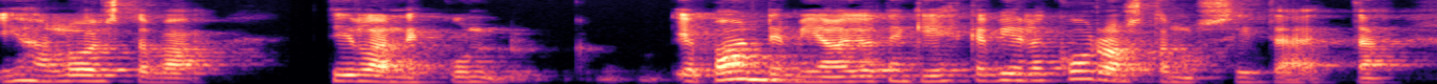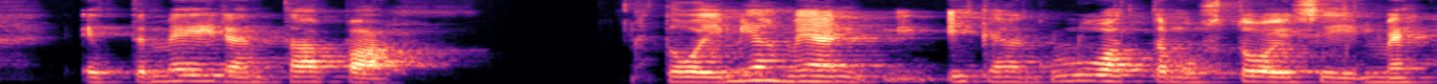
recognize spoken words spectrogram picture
ihan loistava tilanne, kun, ja pandemia on jotenkin ehkä vielä korostanut sitä, että, että meidän tapa toimia, meidän ikään kuin luottamus toisiimme,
